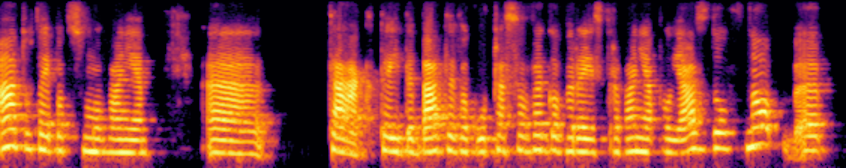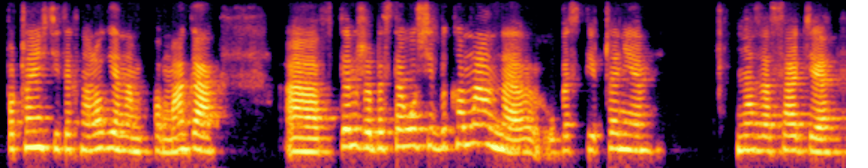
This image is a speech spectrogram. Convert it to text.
a tutaj podsumowanie e, tak, tej debaty wokół czasowego wyrejestrowania pojazdów. No, e, po części technologia nam pomaga w tym, żeby stało się wykonalne ubezpieczenie na zasadzie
